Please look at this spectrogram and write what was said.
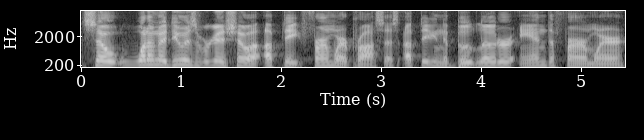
so what I'm going to do is we're going to show an update firmware process, updating the bootloader and the firmware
